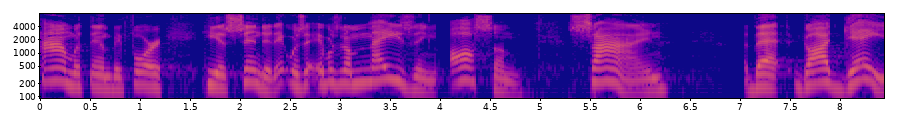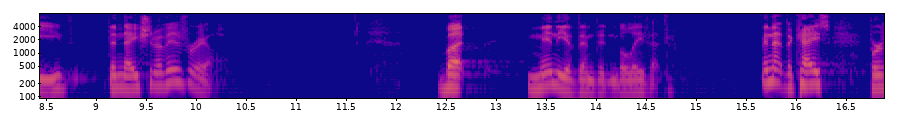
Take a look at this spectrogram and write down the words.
time with them before he ascended. It was, it was an amazing, awesome sign that God gave the nation of Israel. But many of them didn't believe it. Isn't that the case? For,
